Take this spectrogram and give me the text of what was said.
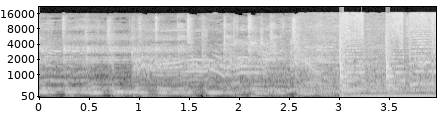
I to not down.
